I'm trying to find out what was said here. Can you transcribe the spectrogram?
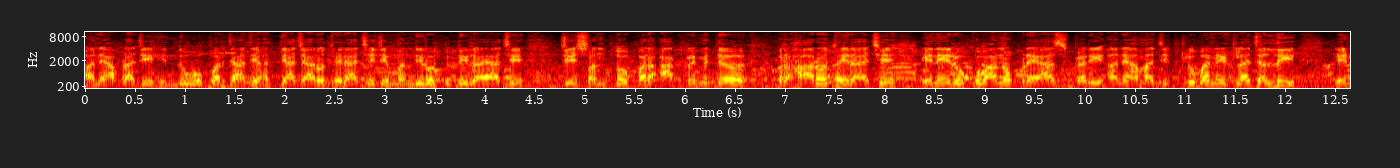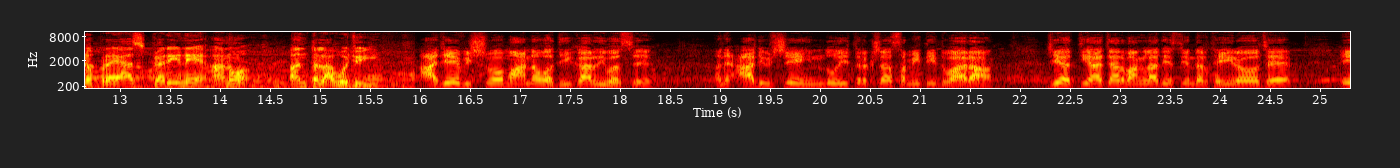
અને આપણા જે હિન્દુઓ પર જ્યાં જે અત્યાચારો થઈ રહ્યા છે, જે મંદિરો તૂટી રહ્યા છે, જે સંતો પર આક્રમિત પ્રહારો થઈ રહ્યા છે, એને રોકવાનો પ્રયાસ કરી અને આમાં જેટલું બને એટલા જલ્દી એનો પ્રયાસ કરીને આનો અંત લાવવો જોઈએ. આજે વિશ્વ માનવ અધિકાર દિવસ છે. અને આ દિવસે હિન્દુ હિત રક્ષા સમિતિ દ્વારા જે અત્યાચાર બાંગ્લાદેશની અંદર થઈ રહ્યો છે, એ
